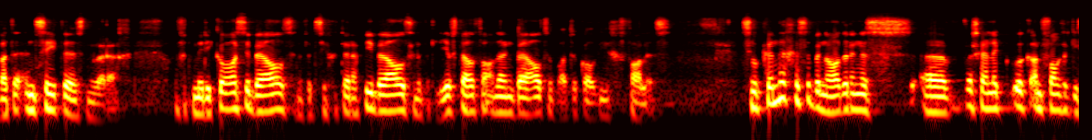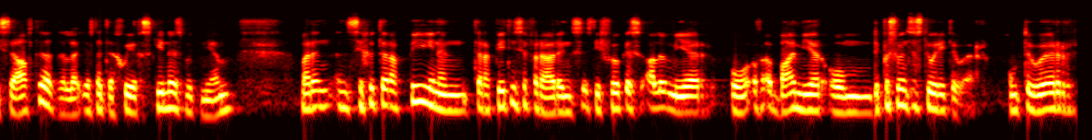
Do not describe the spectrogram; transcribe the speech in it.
watter insette is nodig. Of dit medikasie behels en of dit psigoterapie behels en of dit leefstylverandering behels of wat ook al die geval is. Sielkundige se benadering is uh waarskynlik ook aanvanklik dieselfde dat hulle eers net 'n goeie geskiedenis moet neem. Maar in in psigoterapie en in terapeutiese verhoudings is die fokus al hoe meer of, of baie meer om die persoon se storie te hoor, om te hoor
